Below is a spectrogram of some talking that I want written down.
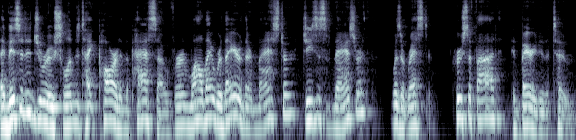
They visited Jerusalem to take part in the Passover, and while they were there, their master, Jesus of Nazareth, was arrested, crucified, and buried in a tomb.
